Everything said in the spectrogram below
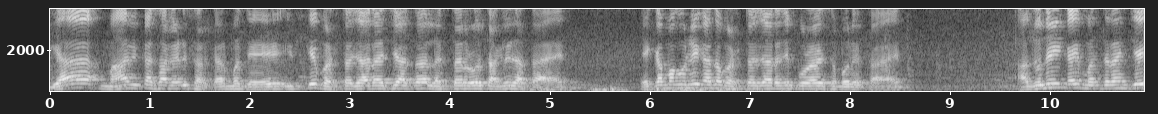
या महाविकास आघाडी सरकारमध्ये इतके भ्रष्टाचाराचे आता लखतर रोज टाकले जात आहेत. एकामागून एक आता भ्रष्टाचाराचे पुरावे समोर येत आहेत. अजूनही काही मंत्र्यांचे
